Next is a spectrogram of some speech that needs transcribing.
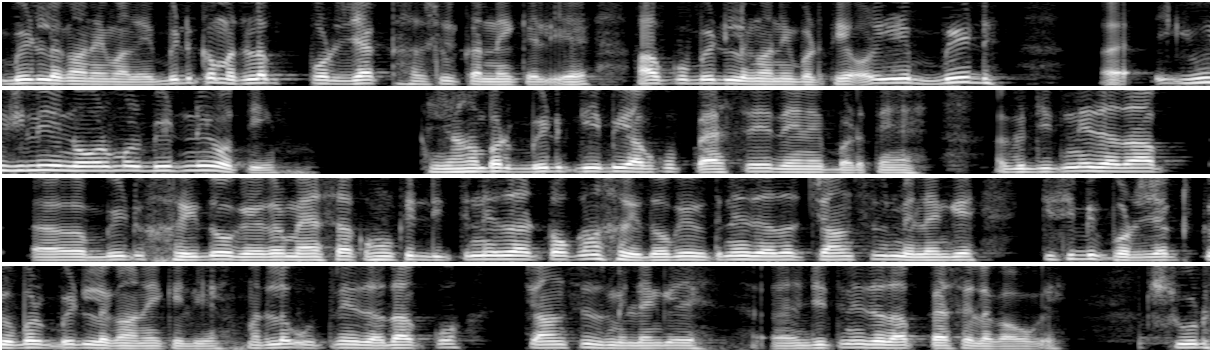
बिड लगाने वाले। बिड का मतलब प्रोजेक्ट हासिल करने के लिए आपको बिड लगानी पड़ती है। और ये बिड यूजली नॉर्मल बिड नहीं होती। यहाँ पर बिड के भी आपको पैसे देने पड़ते हैं। अगर जितने ज़्यादा आप बिट खरीदोगे, अगर मैं ऐसा कहूँ कि जितने ज़्यादा टोकन खरीदोगे, उतने ज़्यादा चांसेस मिलेंगे किसी भी प्रोजेक्ट के ऊपर बिड लगाने के लिए। मतलब उतने ज़्यादा आपको चांसेस मिलेंगे जितने ज़्यादा आप पैसे लगाओगे। Should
